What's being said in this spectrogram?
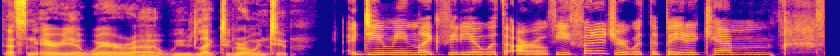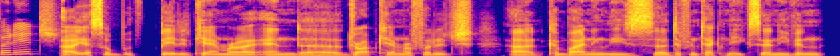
that's an area where uh, we would like to grow into. Do you mean like video with the ROV footage or with the baited cam footage? Uh, yeah, so with baited camera and uh, drop camera footage, uh, combining these uh, different techniques and even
